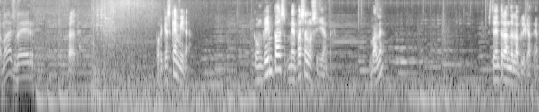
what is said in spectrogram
Hasta más ver. Espérate. Porque es que mira. Con Game Pass me pasa lo siguiente. ¿Vale? Estoy entrando en la aplicación.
